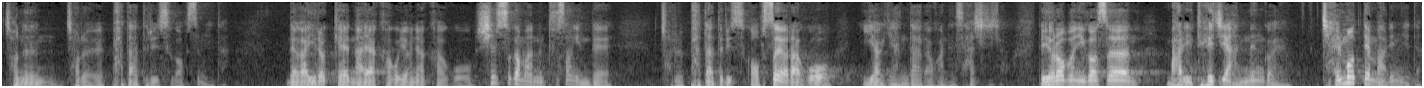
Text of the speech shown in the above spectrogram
저는 저를 받아들일 수가 없습니다. 내가 이렇게 나약하고 연약하고 실수가 많은 투성인데 저를 받아들일 수가 없어요라고 이야기한다라고 하는 사실이죠. 여러분 이것은 말이 되지 않는 거예요. 잘못된 말입니다.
